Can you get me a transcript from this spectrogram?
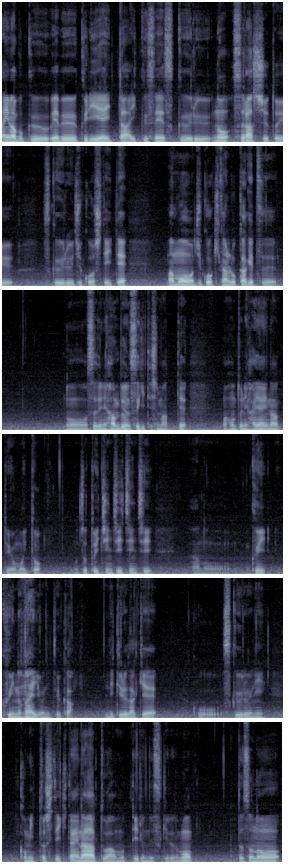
まあ、今僕 Web クリエイター育成スクールのスラッシュというスクール受講していて、まあ、もう受講期間6ヶ月のすでに半分過ぎてしまって、まあ、本当に早いなっていう思いともうちょっと一日一日あの悔い悔いのないようにというかできるだけこうスクールにコミットしていきたいなとは思っているんですけれどもその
